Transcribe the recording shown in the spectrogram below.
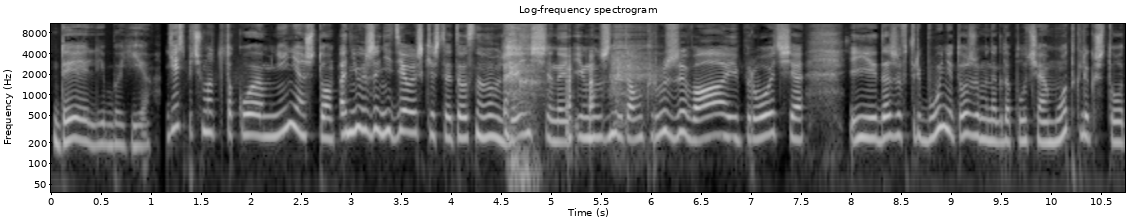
D либо E. Есть почему-то такое мнение, что они уже не девушки, что это в основном женщины, им нужны там кружева и прочее. И даже в трибуне тоже мы иногда получаем отклик, что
